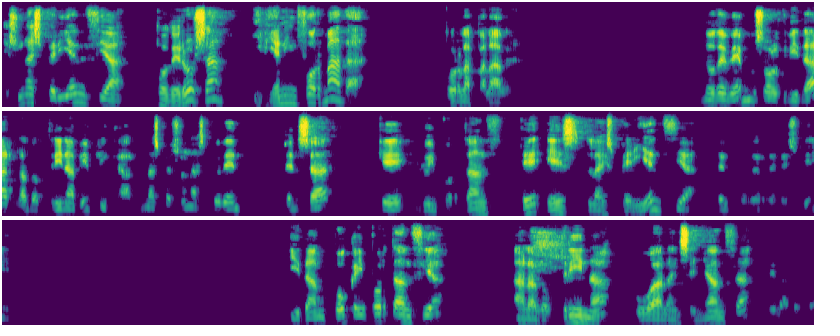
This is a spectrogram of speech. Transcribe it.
Es una experiencia poderosa y bien informada por la palabra. No debemos olvidar la doctrina bíblica. Algunas personas pueden pensar que lo importante es la experiencia del poder del Espíritu. Y dan poca importancia a la doctrina o a la enseñanza de la verdad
